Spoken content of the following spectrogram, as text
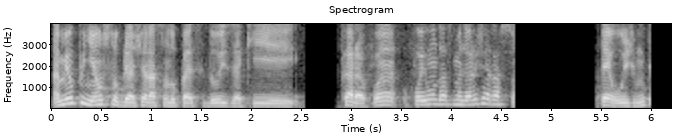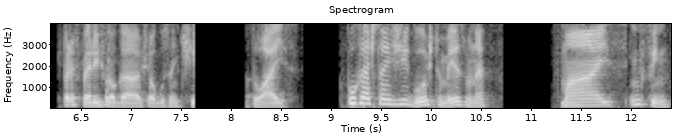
a minha opinião sobre a geração do PS2 é que, cara, foi, foi uma das melhores gerações até hoje. Muita gente prefere jogar jogos antigos, atuais, por questões de gosto mesmo, né? Mas, enfim.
